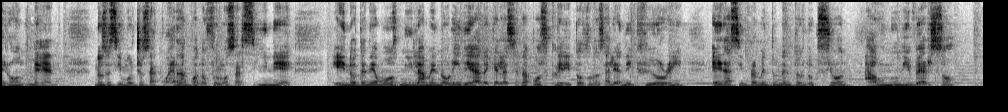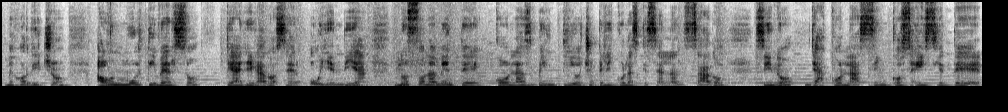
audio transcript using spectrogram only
Iron Man. No sé si muchos se acuerdan cuando fuimos al cine y no teníamos ni la menor idea de que la escena post créditos donde salía Nick Fury era simplemente una introducción a un universo, mejor dicho, a un multiverso que ha llegado a ser hoy en día. No solamente con las 28 películas que se han lanzado, sino ya con las 5, 6, 7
